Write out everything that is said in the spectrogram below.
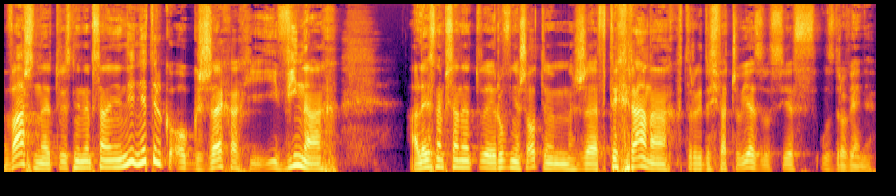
ważne, tu jest napisane nie, nie tylko o grzechach i, i winach, ale jest napisane tutaj również o tym, że w tych ranach, których doświadczył Jezus, jest uzdrowienie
